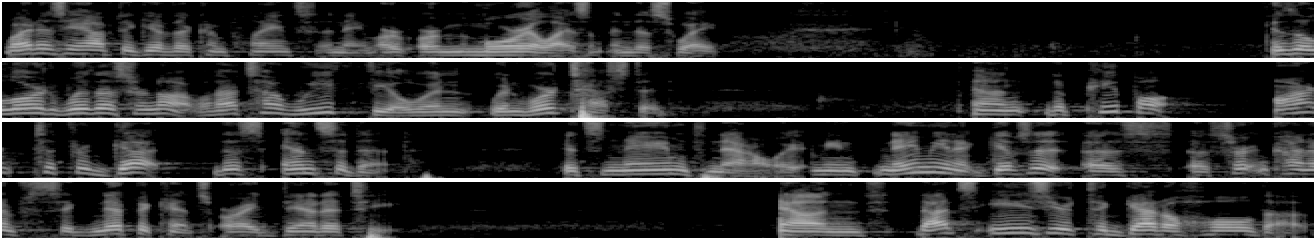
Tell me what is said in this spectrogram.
Why does he have to give their complaints a name or, or memorialize them in this way? Is the Lord with us or not? Well, that's how we feel when, when we're tested. And the people aren't to forget this incident. It's named now. I mean, naming it gives it a, a certain kind of significance or identity. And that's easier to get a hold of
